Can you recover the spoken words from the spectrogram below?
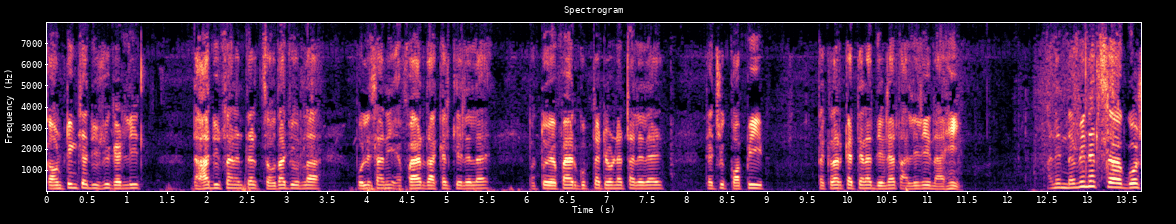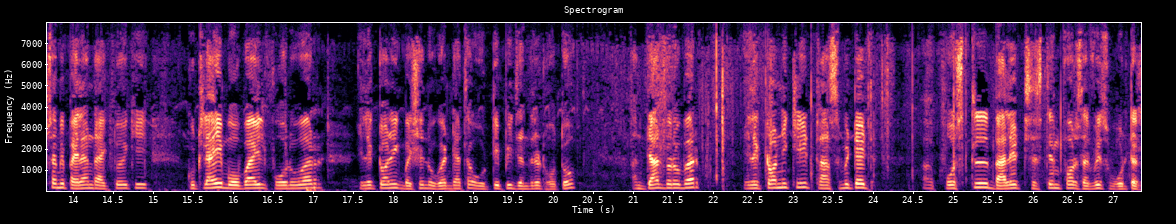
काउंटिंगच्या दिवशी घडली. दहा दिवसानंतर चौदा जूनला पोलिसांनी एफ आय आर दाखल केलेला आहे. पण तो एफ आय आर गुप्त ठेवण्यात आलेला आहे. त्याची कॉपी तक्रारकर्त्यांना देण्यात आलेली नाही. आणि नवीनच गोष्ट आम्ही पहिल्यांदा ऐकतोय की कुठल्याही मोबाईल फोनवर इलेक्ट्रॉनिक मशीन उघडण्याचा ओ टी पी जनरेट होतो. आणि त्याचबरोबर electronically transmitted postal ballot system for service voters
